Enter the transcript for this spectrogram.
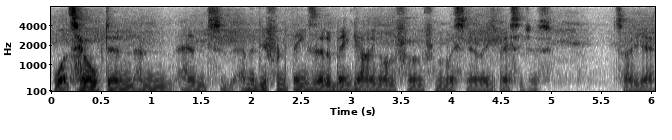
what's helped and, and, and, and the different things that have been going on from, from listening to these messages. So, yeah,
